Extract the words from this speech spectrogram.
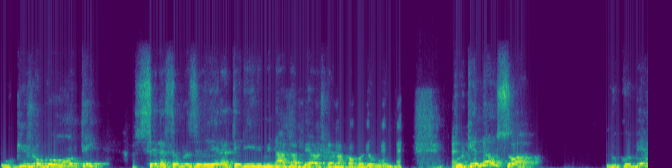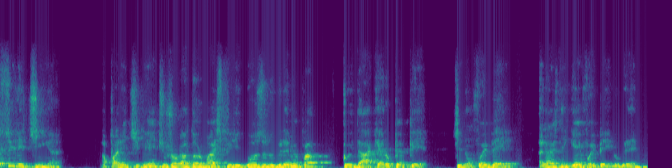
o que jogou ontem, a seleção brasileira teria eliminado a Bélgica na Copa do Mundo. Porque não só no começo ele tinha, aparentemente, o jogador mais perigoso do Grêmio para cuidar, que era o PP, que não foi bem. Aliás, ninguém foi bem no Grêmio.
